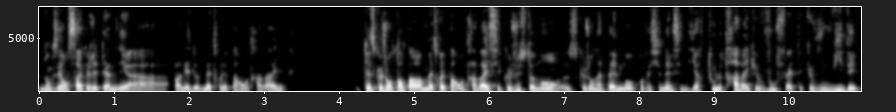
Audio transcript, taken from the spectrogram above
Donc c'est en ça que j'ai été amené à parler de mettre les parents au travail. Qu'est-ce que j'entends par mettre les parents au travail? C'est que justement, ce que j'en appelle, moi, aux professionnels, c'est de dire tout le travail que vous faites et que vous vivez.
